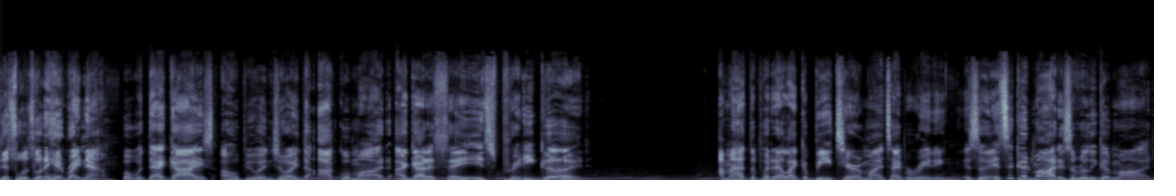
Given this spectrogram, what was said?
this one's gonna hit right now. But with that, guys, I hope you enjoyed the Aqua mod. I gotta say, it's pretty good. I'm gonna have to put it at like a B tier in my type of rating. It's a it's a good mod. It's a really good mod.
